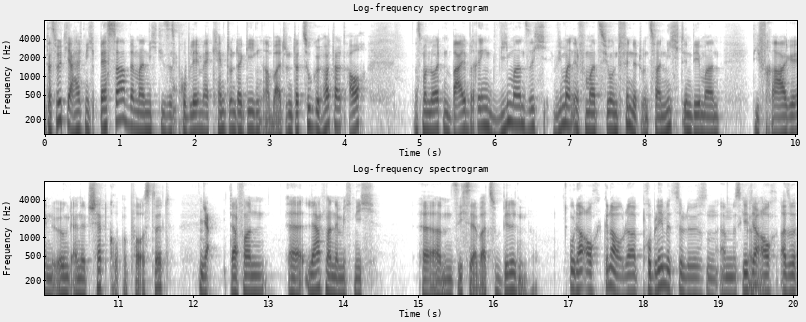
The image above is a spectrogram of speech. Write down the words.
das wird ja halt nicht besser, wenn man nicht dieses Problem erkennt und dagegen arbeitet. Und dazu gehört halt auch, dass man Leuten beibringt, wie man sich, wie man Informationen findet. Und zwar nicht, indem man die Frage in irgendeine Chatgruppe postet. Ja. Davon äh, lernt man nämlich nicht, ähm, sich selber zu bilden. Oder auch, genau, oder Probleme zu lösen. Ähm, es geht genau. ja auch, also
